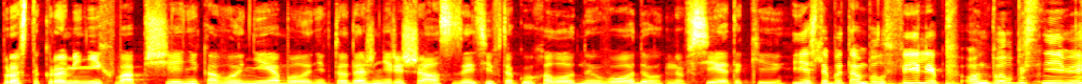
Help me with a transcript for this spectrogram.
просто кроме них вообще никого не было, никто даже не решался зайти в такую холодную воду, но все такие... Если бы там был Филипп, он был бы с ними.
